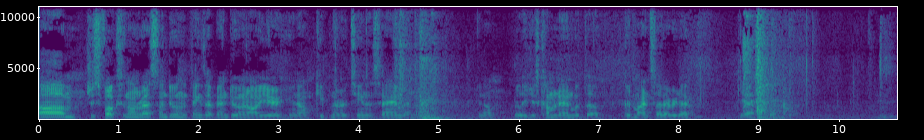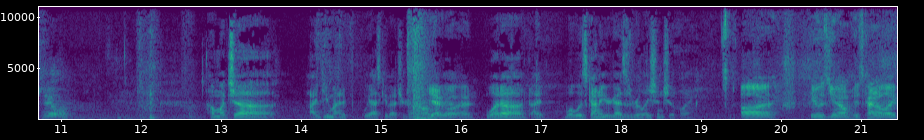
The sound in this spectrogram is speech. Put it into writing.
Um, just focusing on wrestling, doing the things I've been doing all year. You know, keeping the routine the same, and you know, really just coming in with a good mindset every day. Yeah. He's a killer. How much? Uh, I do you mind if we ask you about your grandpa? Yeah, go ahead. What uh, I, what was kind of your guys' relationship like? Uh, he was, you know, he was kind of like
